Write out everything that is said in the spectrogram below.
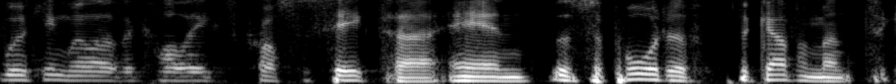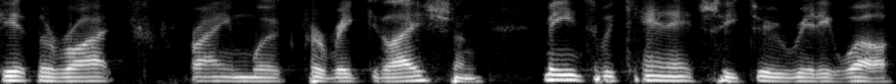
working with other colleagues across the sector, and the support of the government to get the right framework for regulation means we can actually do really well.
